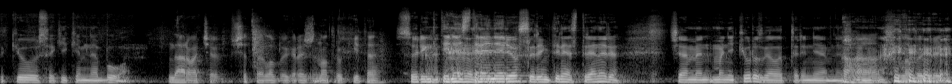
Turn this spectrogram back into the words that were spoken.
tokių sakykime, nebuvo. Dar va čia šitą labai graži nuotraukytę. Su rinktinės treneriu. Su rinktinės treneriu, čia man- manikiūrus gal aptarinėjom, nežinau. Aha, labai graži.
